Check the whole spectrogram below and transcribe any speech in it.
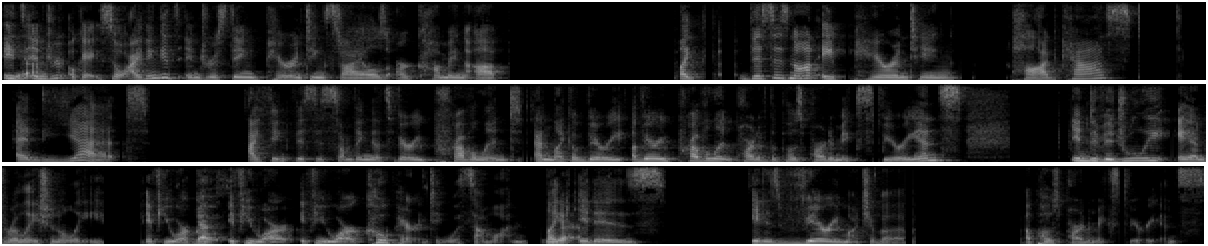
It's yeah. interesting. Okay, so I think it's interesting. Parenting styles are coming up. Like, this is not a parenting podcast. And yet, I think this is something that's very prevalent and like a very, a very prevalent part of the postpartum experience individually and relationally if you are co- yes. if you are if you are co-parenting with someone like yes. it is it is very much of a a postpartum experience.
